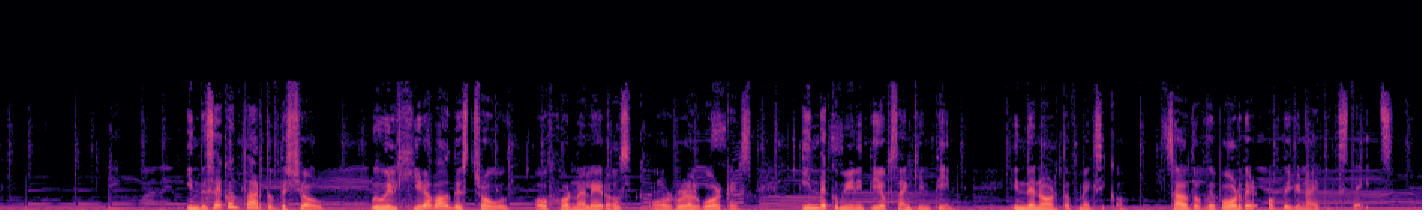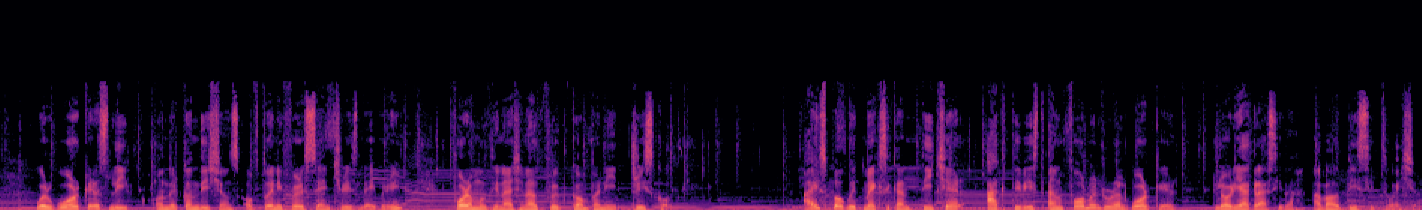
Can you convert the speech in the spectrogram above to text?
In the second part of the show, we will hear about the struggle of jornaleros, or rural workers, in the community of San Quintin, in the north of Mexico, south of the border of the United States, where workers live under conditions of 21st century slavery for a multinational fruit company, Driscoll. I spoke with Mexican teacher, activist, and former rural worker Gloria Gracida about this situation.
